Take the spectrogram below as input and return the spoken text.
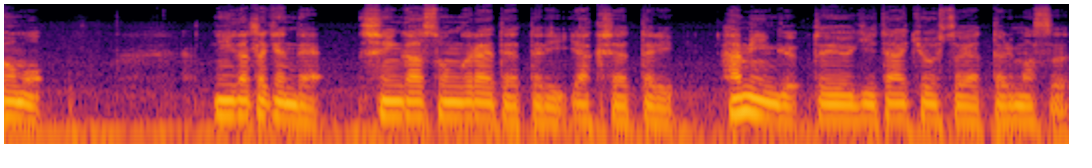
どうも。新潟県でシンガーソングライターやったり役者やったりハミングというギター教室をやっております。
